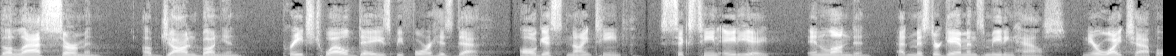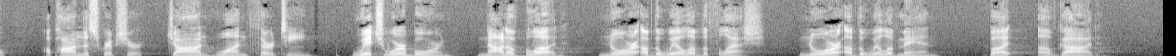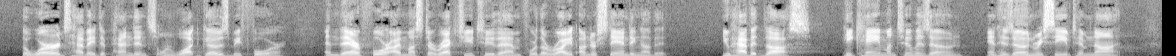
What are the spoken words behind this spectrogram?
The last sermon of John Bunyan, preached 12 days before his death, August 19th, 1688, in London, at Mr. Gamman's meeting house, near Whitechapel, upon the scripture John 1:13, which were born not of blood, nor of the will of the flesh, nor of the will of man, but of God. The words have a dependence on what goes before, and therefore I must direct you to them for the right understanding of it. You have it thus He came unto his own, and his own received him not.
